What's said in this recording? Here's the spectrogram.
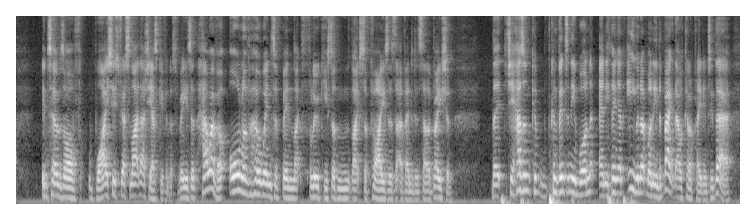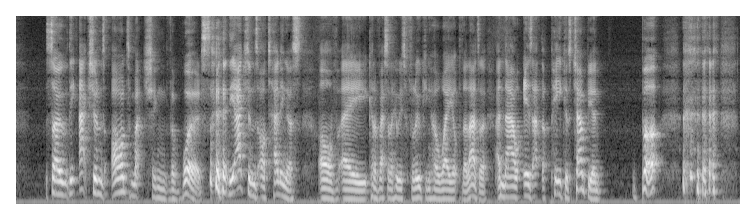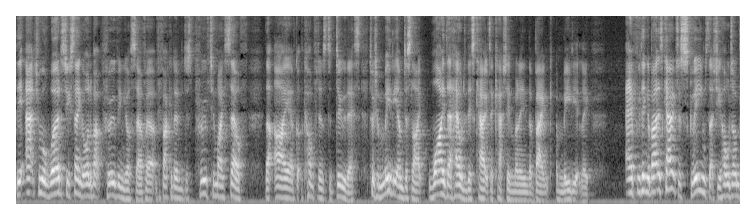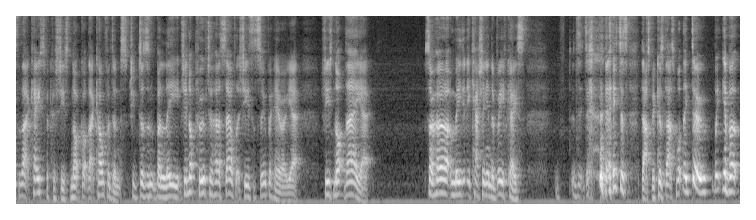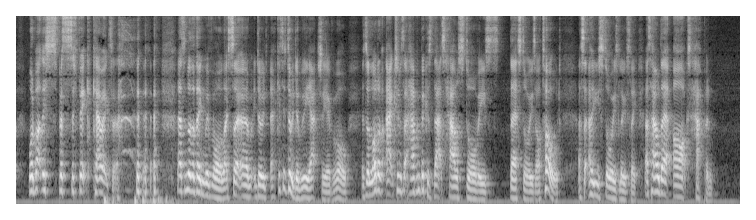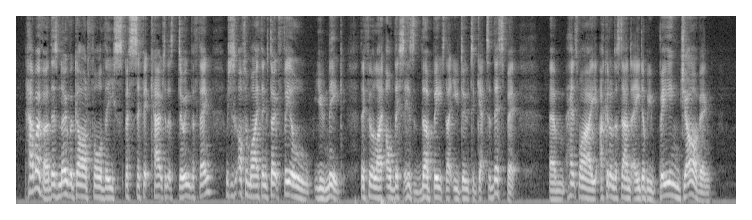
in terms of why she's dressed like that, she has given us reason. However, all of her wins have been like fluky, sudden like surprises that have ended in celebration. That she hasn't con- convincingly won anything, and even at Money in the Bank, that was kind of played into there. So the actions aren't matching the words. the actions are telling us of a kind of wrestler who is fluking her way up the ladder and now is at the peak as champion. But the actual words she's saying are all about proving yourself. Uh, if I could only just prove to myself that I have got the confidence to do this, to which immediately I'm just like, why the hell did this character cash in money in the bank immediately? Everything about this character screams that she holds on to that case because she's not got that confidence. She doesn't believe, she's not proved to herself that she's a superhero yet. She's not there yet. So her immediately cashing in the briefcase, it's just that's because that's what they do. But yeah, but what about this specific character? that's another thing with Raw. Like so, um, I guess it's WWE actually overall. There's a lot of actions that happen because that's how stories, their stories are told. I use stories loosely. That's how their arcs happen. However, there's no regard for the specific character that's doing the thing, which is often why things don't feel unique they feel like, oh, this is the beat that you do to get to this bit. Um, hence why I could understand AW being jarring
